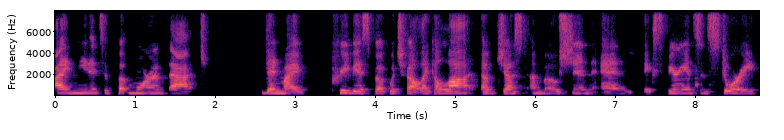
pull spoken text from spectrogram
I needed to put more of that than my previous book, which felt like a lot of just emotion and experience and story.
